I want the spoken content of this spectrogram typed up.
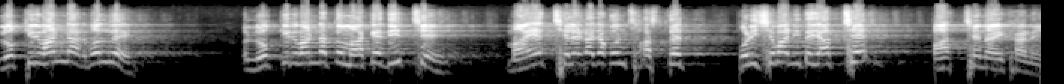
লক্ষ্মীর ভান্ডার বলবে? লক্ষ্মীর ভান্ডার তো মাকে দিচ্ছে। মায়ের ছেলেটা যখন স্বাস্থ্যের পরিষেবা নিতে যাচ্ছে, পাচ্ছে না এখানে।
